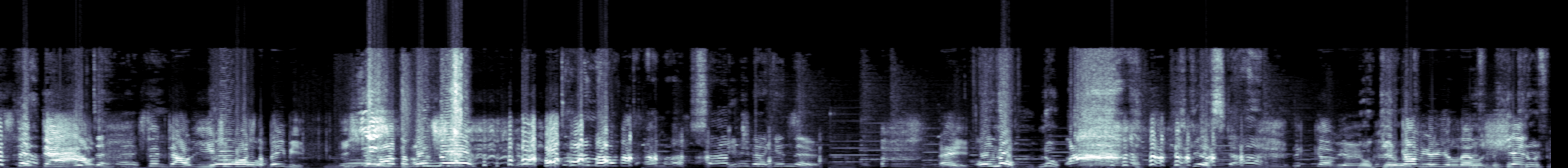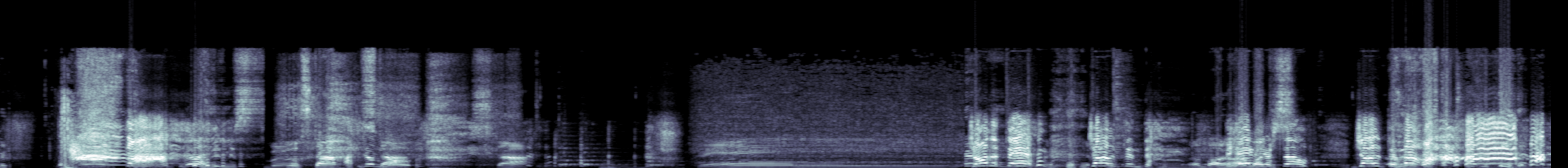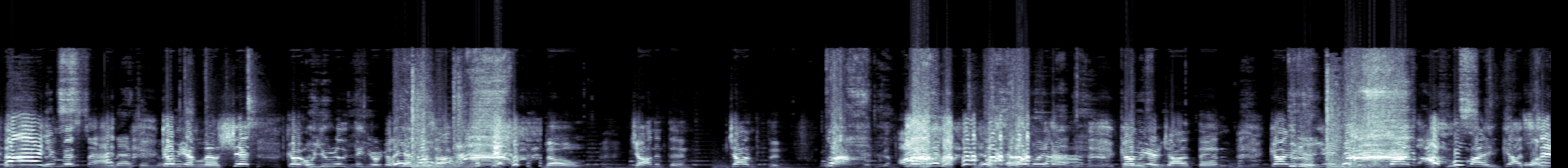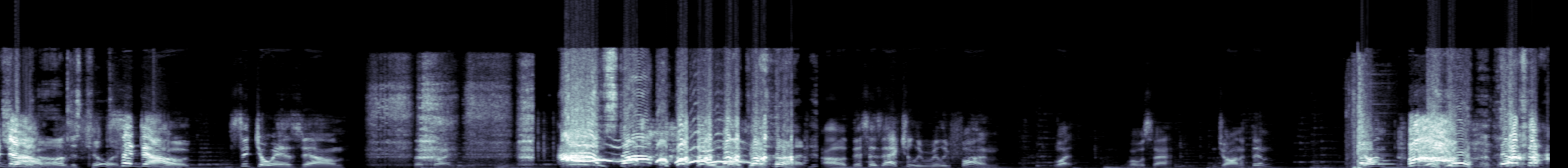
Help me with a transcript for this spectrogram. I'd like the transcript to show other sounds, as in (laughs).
Sit What the down! Sit down! Each No. watch the baby! Each still on the Oh no! I'm out, I'm outside. Get me back in there. Hey! Oh no, no. Ah! Just stop. Come here! No, get away Come from here, me. you little Get away from me. shit! Get away from me. Stop! No, (laughs) Bro, no, stop. I don't stop. know. Stop. (laughs) Granny. Jonathan! (laughs) Jonathan! About, Behave yourself! Jonathan, no! you missed that! Come here, little shit! Come, oh, you really think you're gonna Oh, get no. this, huh? no, Jonathan, Jonathan. Bah! Ah! How am not? Come here, away from Jonathan. Come here. You ain't gonna Oh my God! Oh, I'm Sit chilling, down. huh? I'm just chilling. Sit down. Sit your ass down. That's right. Ow! Stop! (laughs) oh my god! Oh, this is actually really fun. What? What was that? Jonathan? John? (laughs) Ah! (laughs) what the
